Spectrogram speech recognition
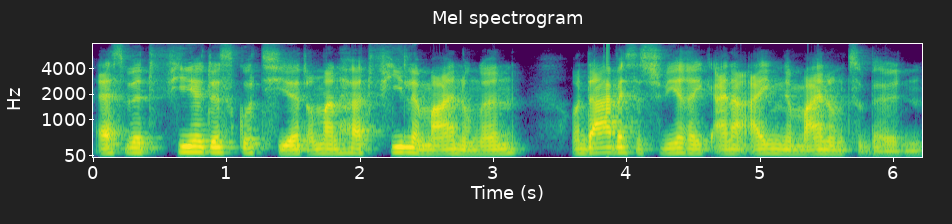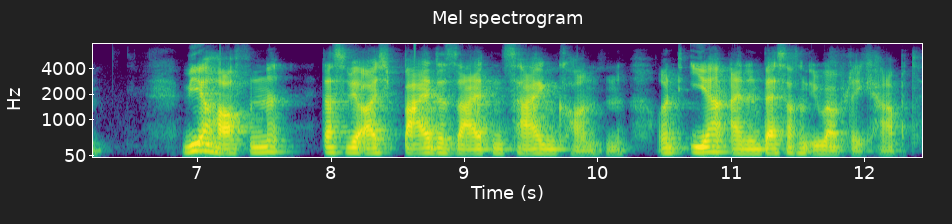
Es wird viel diskutiert und man hört viele Meinungen und dabei ist es schwierig, eine eigene Meinung zu bilden. Wir hoffen, dass wir euch beide Seiten zeigen konnten und ihr einen besseren Überblick habt.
